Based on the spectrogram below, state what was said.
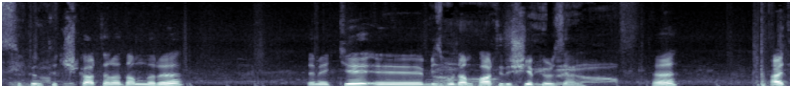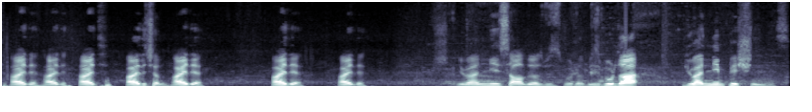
Sıkıntı çıkartan adamları demek ki e, biz buradan parti dışı yapıyoruz yani. He? Haydi haydi haydi haydi haydi canım haydi. Haydi haydi. Güvenliği sağlıyoruz biz burada. Biz burada güvenliğin peşindeyiz.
